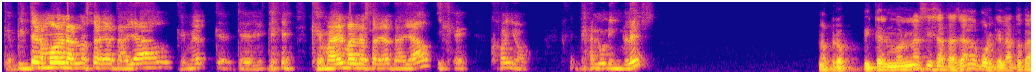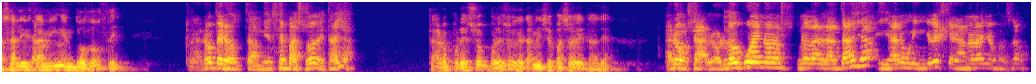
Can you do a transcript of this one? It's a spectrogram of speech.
que Peter Molnar no se haya tallado, que, que, que, que no se haya tallado y que, coño, gane un inglés. No, pero Peter Molnar sí se ha tallado porque la toca salir también en 2.12. Claro, pero también se pasó de talla. Claro, por eso, por eso que también se pasó de talla. Claro, o sea, los dos buenos no dan la talla y gana un inglés que ganó el año pasado.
